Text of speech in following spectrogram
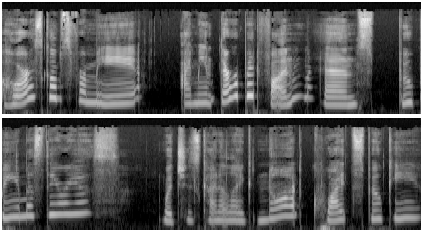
horoscopes for me, I mean, they're a bit fun and spoopy mysterious, which is kind of like not quite spooky.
